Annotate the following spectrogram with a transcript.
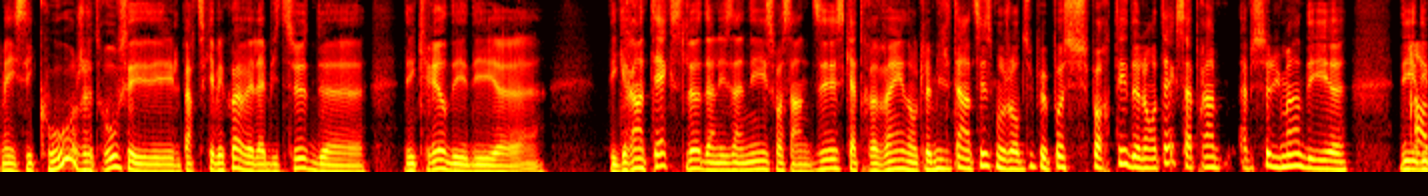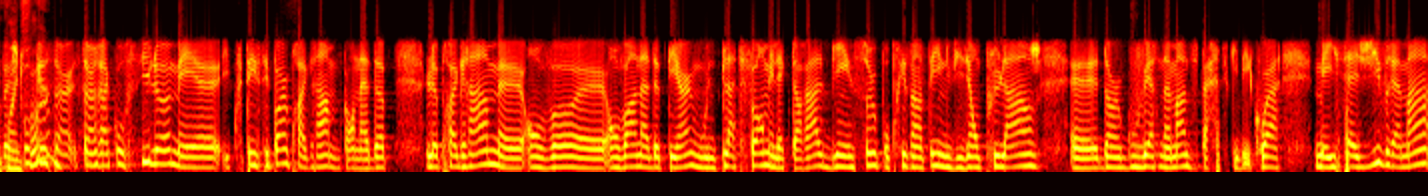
Mais c'est court, je trouve. C'est le Parti québécois avait l'habitude d'écrire des des, euh, des grands textes là dans les années 70, 80. Donc le militantisme aujourd'hui peut pas supporter de longs textes. Ça prend absolument des euh, des, ah, des ben, points je de trouve forme? que c'est un, raccourci là, mais euh, écoutez, c'est pas un programme qu'on adopte. Le programme, euh, on va euh, on va en adopter un ou une plateforme électorale, bien sûr, pour présenter une vision plus large euh, d'un gouvernement du Parti québécois. Mais il s'agit vraiment,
